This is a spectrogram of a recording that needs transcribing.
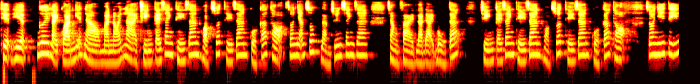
Thiện hiện, ngươi lại quán nghĩa nào mà nói là chính cái danh thế gian hoặc xuất thế gian của các thọ do nhãn xúc làm duyên sanh ra, chẳng phải là Đại Bồ Tát. Chính cái danh thế gian hoặc xuất thế gian của các thọ do nhĩ tĩ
